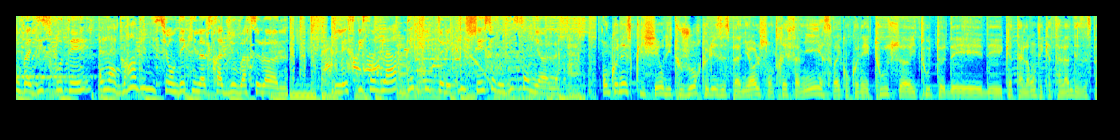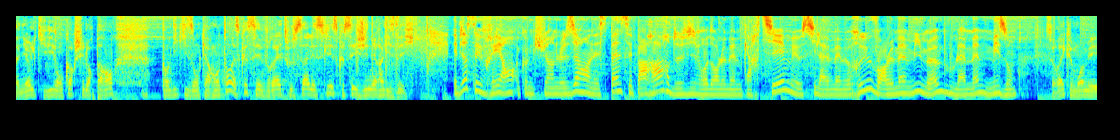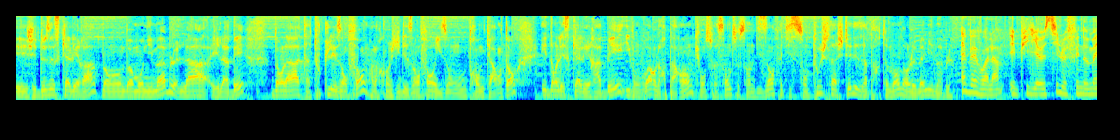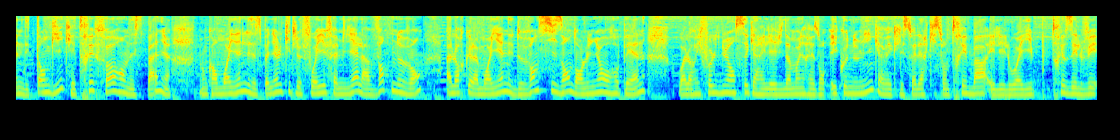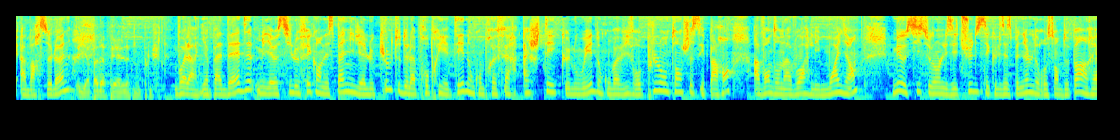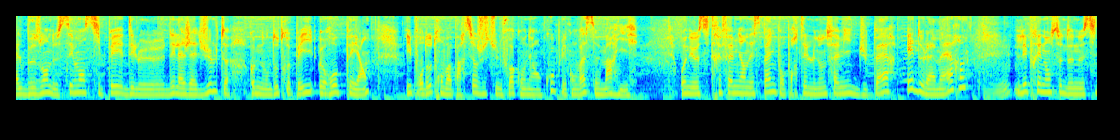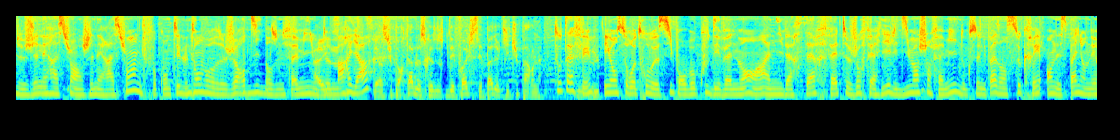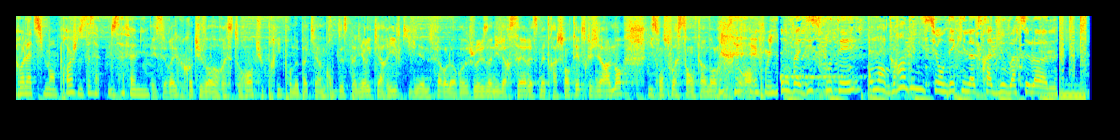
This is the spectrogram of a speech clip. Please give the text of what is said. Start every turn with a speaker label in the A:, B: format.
A: On va discuter la grande émission d'Equinox Radio Barcelone. Leslie Singla décrypte les clichés sur les Espagnols.
B: On connaît ce cliché, on dit toujours que les Espagnols sont très familles. C'est vrai qu'on connaît tous euh, et toutes des, des Catalans, des Catalanes, des Espagnols qui vivent encore chez leurs parents tandis qu'ils ont 40 ans. Est-ce que c'est vrai tout ça, Leslie? Est-ce que c'est généralisé?
C: Eh bien, c'est vrai. Hein. Comme tu viens de le dire, en Espagne, c'est pas rare de vivre dans le même quartier, mais aussi la même rue, voire le même immeuble ou la même maison.
B: C'est vrai que moi, j'ai deux escaleras dans, mon immeuble, la et la B. Dans la A, t'as tous les enfants. Alors quand je dis des enfants, ils ont 30, 40 ans. Et dans l'escalera B, ils vont voir leurs parents qui ont 60, 70 ans. En fait, ils se sont tous achetés des appartements dans le même immeuble.
C: Et eh ben voilà. Et puis il y a aussi le phénomène des tanguis qui est très fort en Espagne. Donc en moyenne, les Espagnols quittent le foyer familial à 29 ans, alors que la moyenne est de 26 ans dans l'Union européenne. Bon alors il faut le nuancer car il y a évidemment une raison économique avec les salaires qui sont très bas et les loyers très élevés à Barcelone.
B: Il n'y a pas d'APL non plus.
C: Voilà, il n'y a pas d'aide, mais il y a aussi le fait qu'en Espagne, il y a le culte de la propriété, donc on préfère acheter que louer, donc on va vivre plus longtemps chez ses parents avant d'en avoir les moyens. Mais aussi, selon les études, c'est que les Espagnols ne ressentent pas un réel besoin de s'émanciper dès l'âge adulte, comme dans d'autres pays européens. Et pour d'autres, on va partir juste une fois qu'on est en couple et qu'on va se marier. On est aussi très famille en Espagne pour porter le nom de famille du père et de la mère. Mhm. Les prénoms se donnent aussi de génération en génération. Il faut compter le nombre de Jordi dans une famille ou ah de Maria.
B: C'est insupportable parce que des fois, tu sais pas de qui tu parles.
C: Tout à fait. Et on se retrouve aussi pour beaucoup d'événements, hein, anniversaires, fêtes, jours fériés, les dimanches en famille. Donc ce n'est pas un secret. En Espagne, on est relativement proche de sa, de sa famille.
B: Et c'est vrai que quand tu vas au restaurant, tu pries pour ne pas qu'il y ait un groupe d'Espagnols qui arrivent, qui viennent faire leur joyeux anniversaire et se mettre à chanter parce que généralement, ils sont 60 hein, dans le restaurant.
A: On va discuter la grande émission d'Equinox Radio Barcelone.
